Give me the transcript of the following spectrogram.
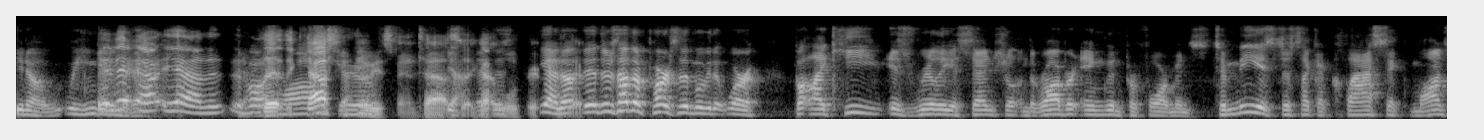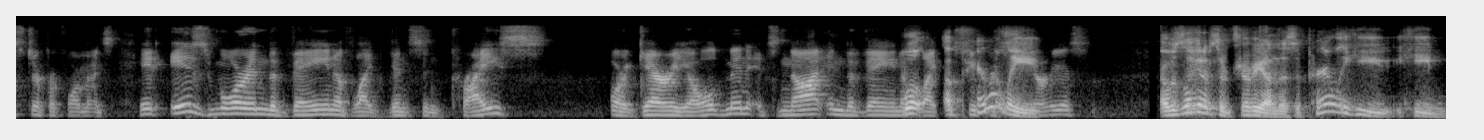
you know, we can Yeah, get into that. uh, yeah, the, the, Yeah. The, the cast of the movie is fantastic. I there's- will agree. yeah, with there. there's other parts of the movie that work, but like he is really essential. And the Robert Englund performance, to me, is just like a classic monster performance. It is more in the vein of like Vincent Price or Gary Oldman. It's not in the vein Well, of like super apparently- serious. I was looking up some trivia on this. Apparently, he he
